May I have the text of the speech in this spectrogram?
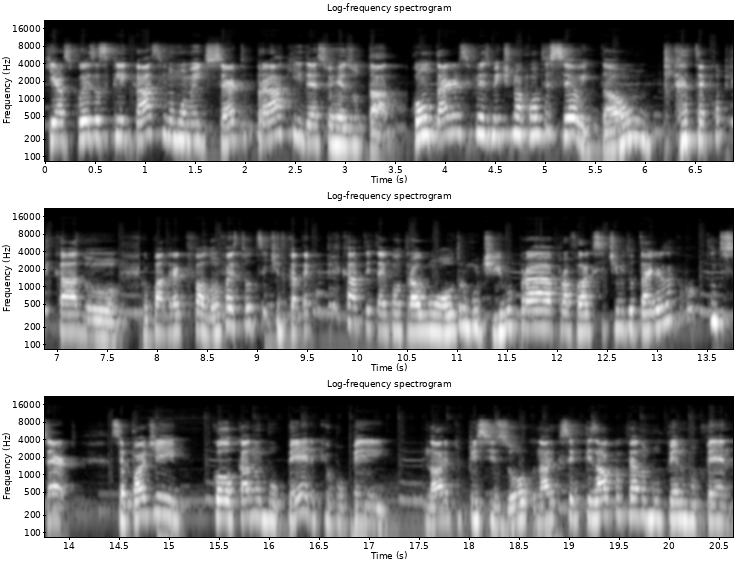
que as coisas clicassem no momento certo para que desse o resultado. Com o Tigers, infelizmente, não aconteceu, então fica até complicado. O que o Padreco falou faz todo sentido. Fica até complicado tentar encontrar algum outro motivo para falar que esse time do Tigers acabou tanto certo. Você pode colocar no bullpen, que o bullpen na hora que precisou, na hora que você precisava confiar no bullpen, no bullpen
